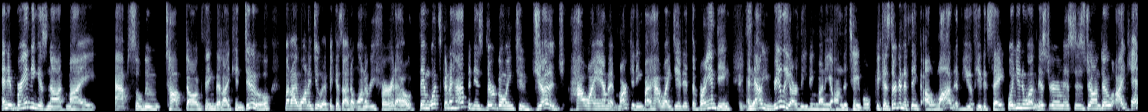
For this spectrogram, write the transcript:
And if branding is not my absolute top dog thing that I can do, but I want to do it because I don't want to refer it out, then what's going to happen is they're going to judge how I am at marketing by how I did at the branding. Exactly. And now you really are leaving money on the table because they're going to think a lot of you if you could say, well, you know what, Mr. or Mrs. John Doe, I can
